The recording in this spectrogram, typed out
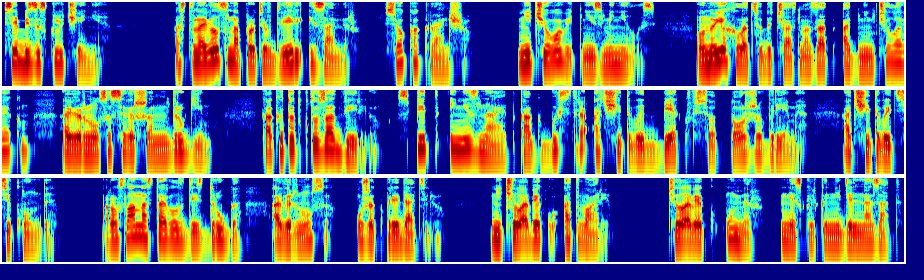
Все без исключения. Остановился напротив двери и замер. Все как раньше. Ничего ведь не изменилось. Он уехал отсюда час назад одним человеком, а вернулся совершенно другим. Как и тот, кто за дверью. Спит и не знает, как быстро отсчитывает бег все то же время. Отсчитывает секунды. Руслан оставил здесь друга, а вернулся уже к предателю. Не человеку, а твари. Человек умер несколько недель назад.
